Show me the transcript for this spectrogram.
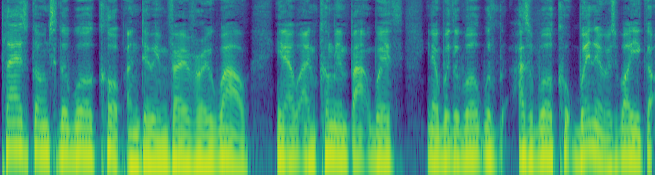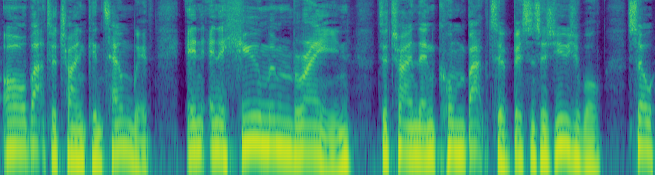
players going to the world cup and doing very very well you know and coming back with you know with the world with, as a world cup winner as well. You've got all that to try and contend with in in a human brain to try and then come back to business as usual. So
